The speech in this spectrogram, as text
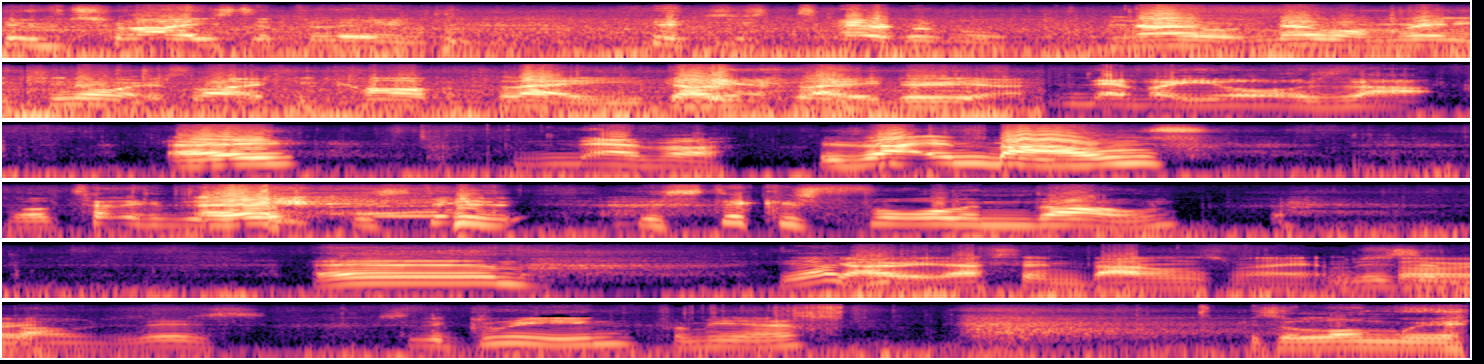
Who tries to play? This is terrible. No, no one really. Do you know what it's like? If you can't play, you don't Yeah. play, do you? Never yours that. Eh? Never. Is that in bounds? Well, technically, the, Eh? the, stick, the stick has fallen down. Um, yeah, Gary, that's in bounds, mate. I'm it is sorry. inbound. It is. So the green from here is a long way.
